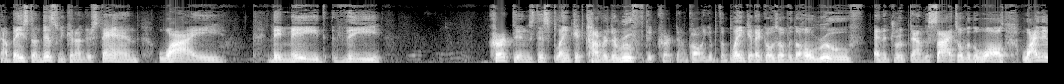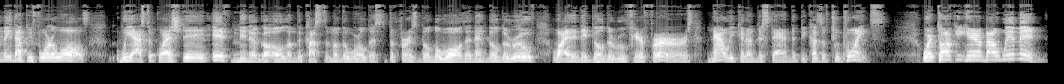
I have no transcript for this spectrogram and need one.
Now, based on this, we can understand why they made the curtains, this blanket cover the roof, the curtain, I'm calling it, the blanket that goes over the whole roof and it drooped down the sides over the walls. Why they made that before the walls? We asked the question, if minaga olam, the custom of the world is to first build the walls and then build the roof, why did they build the roof here first? Now we can understand it because of two points. We're talking here about women.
